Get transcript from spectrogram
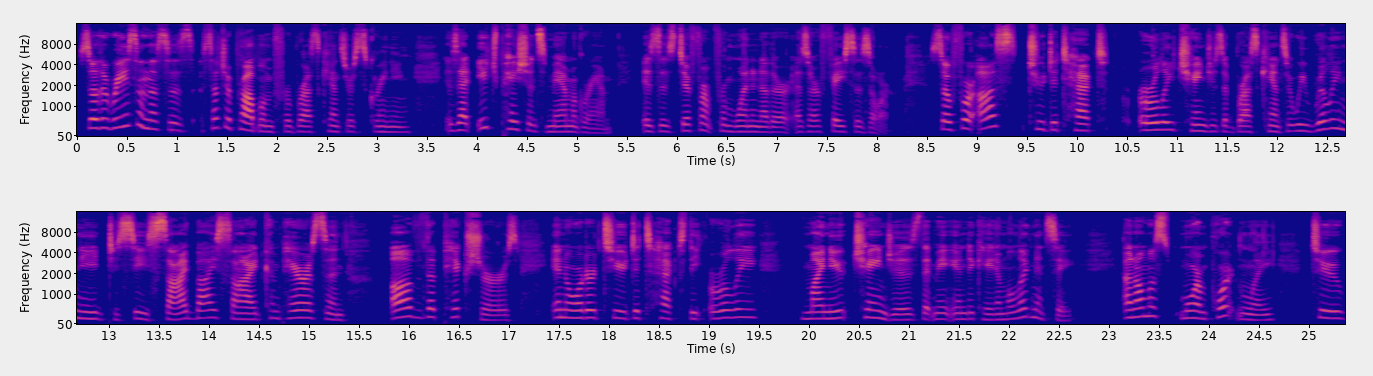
So, the reason this is such a problem for breast cancer screening is that each patient's mammogram is as different from one another as our faces are. So, for us to detect early changes of breast cancer, we really need to see side by side comparison of the pictures in order to detect the early minute changes that may indicate a malignancy. And almost more importantly, to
